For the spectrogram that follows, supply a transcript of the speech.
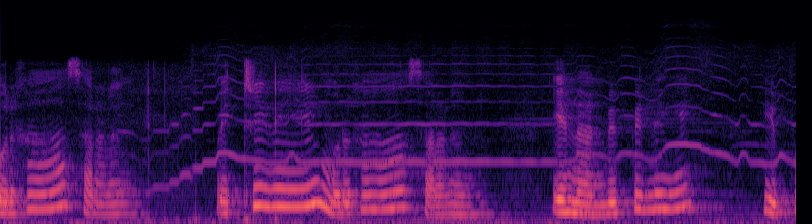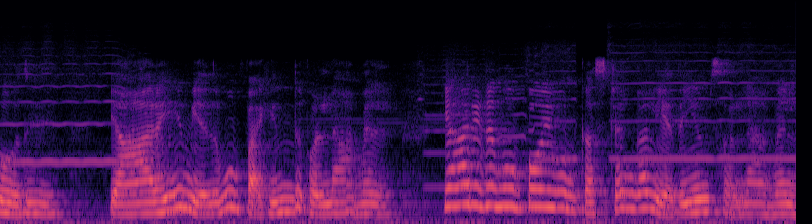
முருகா சரணம். வெற்றிவேல் முருகா சரணம். என் அன்பு பிள்ளையே இப்போது யாரையும் எதுவும் பகிர்ந்து கொள்ளாமல் யாரிடமும் போய் உன் கஷ்டங்கள் எதையும் சொல்லாமல்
